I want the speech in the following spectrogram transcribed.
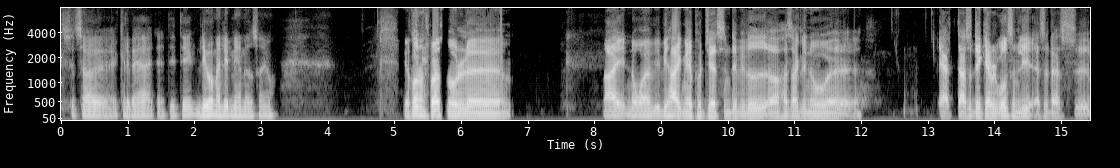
så, så øh, kan det være, at øh, det, det lever man lidt mere med, så jo. Vi har fået nogle spørgsmål. Øh... Nej, Nora, vi, vi har ikke mere på Jets, end det vi ved, og har sagt lige nu. Øh... Ja, der er så det Gary Wilson lige, altså deres øh,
